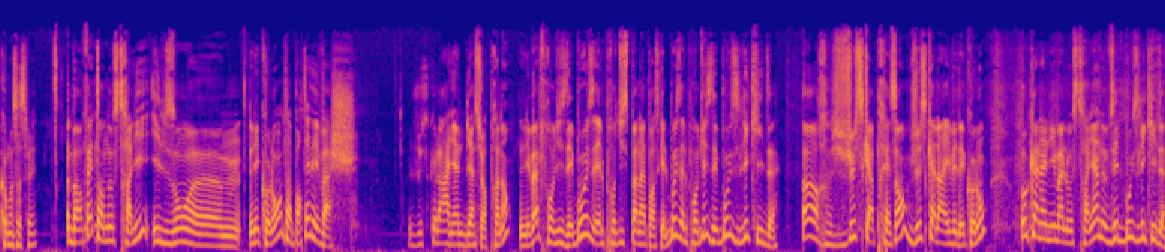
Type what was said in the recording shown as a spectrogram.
Comment ça se fait? Bah, En fait, en Australie, ils ont euh, les colons ont apporté des vaches. Jusque-là, rien de bien surprenant. Les vaches produisent des bouses et elles produisent pas n'importe quelle bouse, elles produisent des bouses liquides. Or, jusqu'à présent, jusqu'à l'arrivée des colons, aucun animal australien ne faisait de bouse liquide.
